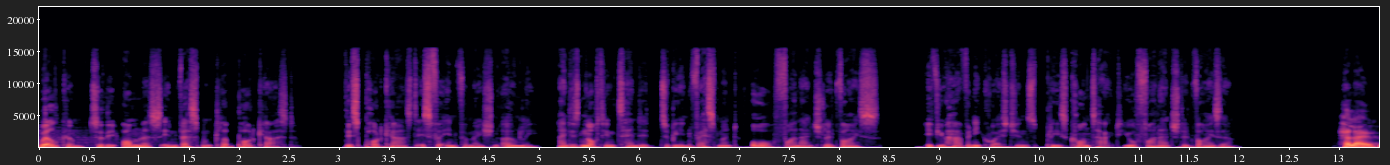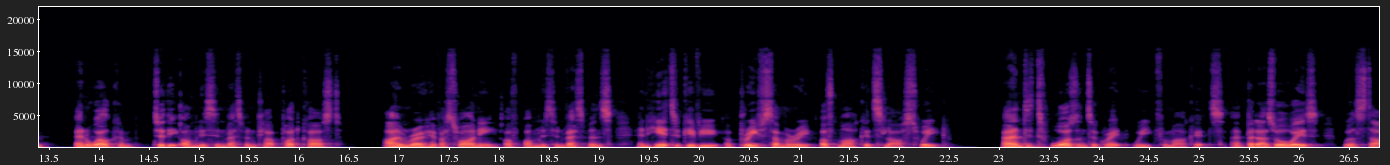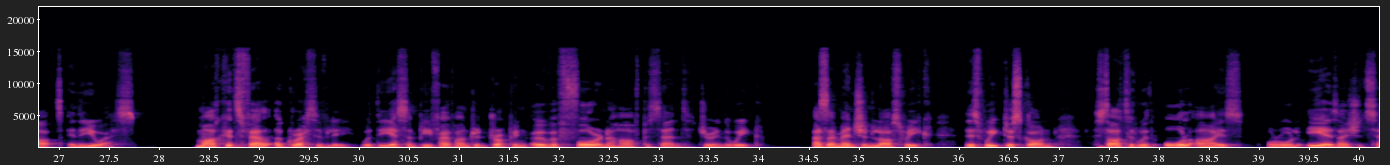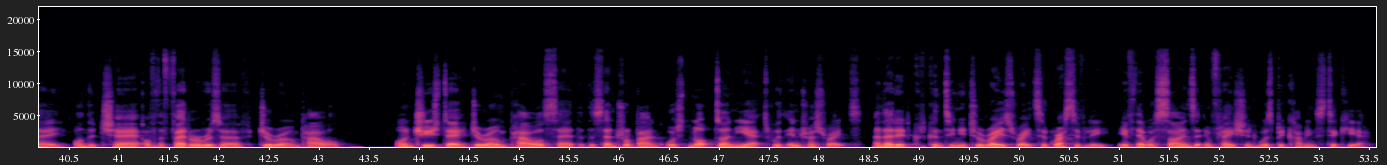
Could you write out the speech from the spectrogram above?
Welcome to the Omnis Investment Club podcast. This podcast is for information only and is not intended to be investment or financial advice. If you have any questions, please contact your financial advisor. Hello, and welcome to the Omnis Investment Club podcast. I'm Rohit Vaswani of Omnis Investments and here to give you a brief summary of markets last week. And it wasn't a great week for markets, but as always, we'll start in the US. Markets fell aggressively with the S&P 500 dropping over 4.5% during the week. As I mentioned last week, this week just gone started with all eyes or all ears I should say on the chair of the Federal Reserve, Jerome Powell. On Tuesday, Jerome Powell said that the central bank was not done yet with interest rates and that it could continue to raise rates aggressively if there were signs that inflation was becoming stickier.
